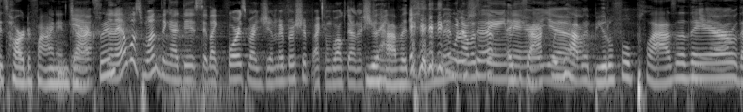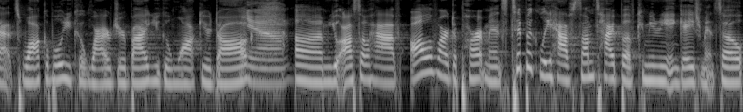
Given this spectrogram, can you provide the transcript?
it's hard to find in Jackson. Yeah. And that was one thing I did say, like, for as my gym membership, I can walk down the street. You have a gym membership. when I was staying there. exactly. Yeah. You have a beautiful plaza there that's walkable. You can ride your bike. You can walk your dog. Yeah. Um, you also have all of our departments typically have some type of community engagement. So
